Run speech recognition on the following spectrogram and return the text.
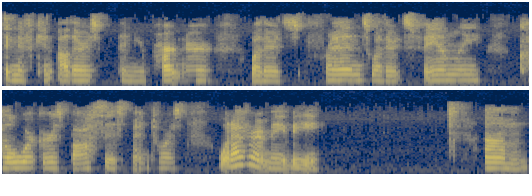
significant others and your partner, whether it's friends, whether it's family, coworkers, bosses, mentors, whatever it may be. Um,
